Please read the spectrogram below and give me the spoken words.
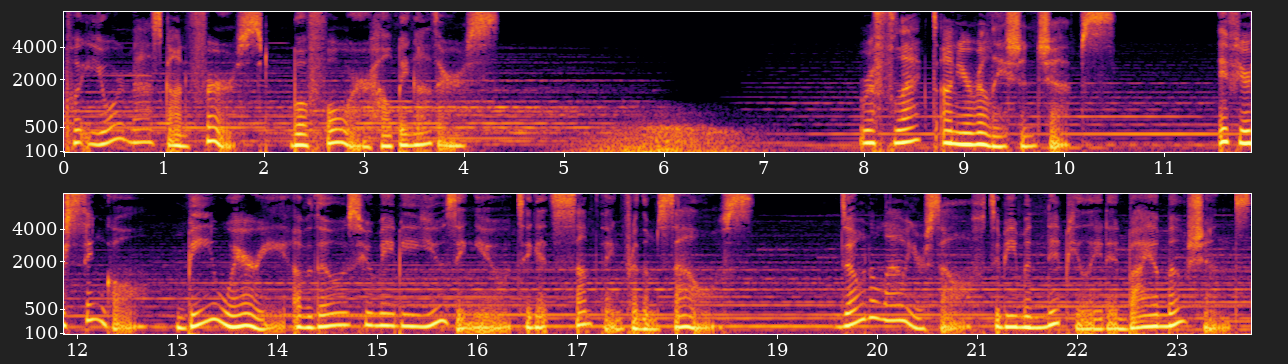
put your mask on first before helping others. Reflect on your relationships. If you're single, be wary of those who may be using you to get something for themselves. Don't allow yourself to be manipulated by emotions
